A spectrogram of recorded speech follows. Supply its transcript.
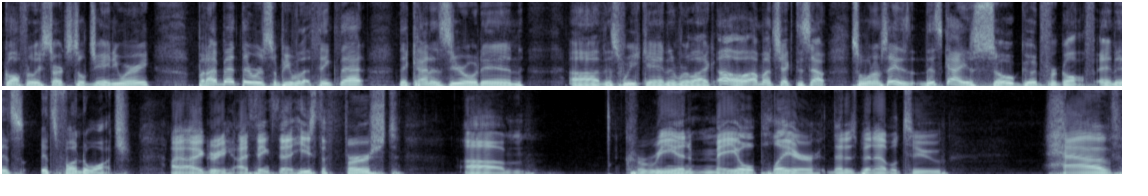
golf really starts till January, but I bet there were some people that think that they kind of zeroed in uh, this weekend and were like, "Oh, I'm gonna check this out." So what I'm saying is, this guy is so good for golf, and it's it's fun to watch. I, I agree. I think that he's the first um, Korean male player that has been able to have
